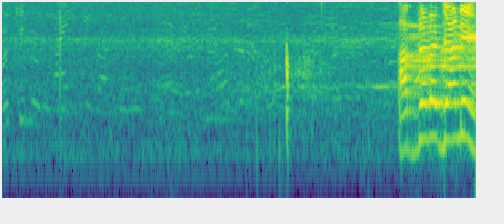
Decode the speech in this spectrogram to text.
হচ্ছিল সেটাই এটা মনে হয় এটাই জানেন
